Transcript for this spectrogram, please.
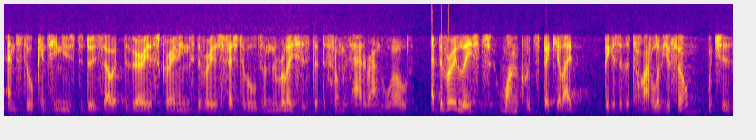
and still continues to do so at the various screenings, the various festivals, and the releases that the film has had around the world. At the very least, one could speculate because of the title of your film, which is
